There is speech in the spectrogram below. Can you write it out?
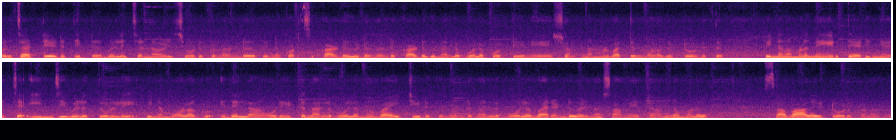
ഒരു ചട്ടി എടുത്തിട്ട് വെളിച്ചെണ്ണ ഒഴിച്ചു കൊടുക്കുന്നുണ്ട്. പിന്നെ കുറച്ച് കടുക് ഇടുന്നുണ്ട്. കടുക് നല്ലപോലെ പൊട്ടിയതിന് ശേഷം നമ്മൾ വറ്റൽമുളക് ഇട്ട് കൊടുത്ത് പിന്നെ നമ്മൾ നേരത്തെ അരിഞ്ഞു വെച്ച ഇഞ്ചി വെളുത്തുള്ളി പിന്നെ മുളക് ഇതെല്ലാം കൂടി ഇട്ട് നല്ലപോലെ ഒന്ന് വയറ്റിയെടുക്കുന്നുണ്ട്. നല്ലപോലെ വരണ്ട് വരുന്ന സമയത്താണ് നമ്മൾ സവാള ഇട്ട് കൊടുക്കുന്നത്.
